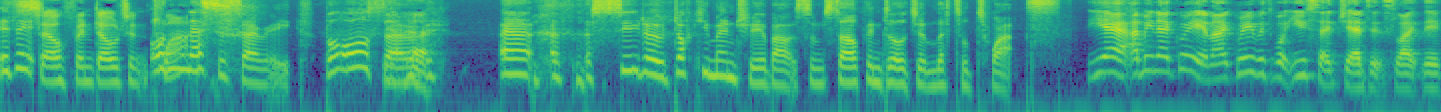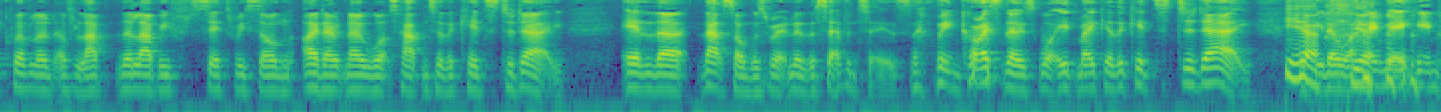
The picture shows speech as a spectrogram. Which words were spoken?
Is it self-indulgent twats. unnecessary, but also uh, a, a pseudo documentary about some self-indulgent little twats? Yeah, I mean, I agree, and I agree with what you said, Jen. It's like the equivalent of Lab- the Labi Siffre song, I Don't Know What's Happened to the Kids Today, in that that song was written in the 70s. I mean, Christ knows what he'd make of the kids today, Yeah, if you know what yeah. I mean.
